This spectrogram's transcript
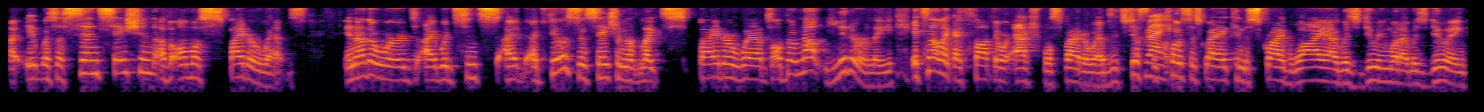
uh, it was a sensation of almost spider webs. In other words, I would sense I'd, I'd, feel a sensation of like spider webs, although not literally. It's not like I thought there were actual spider webs. It's just right. the closest way I can describe why I was doing what I was doing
